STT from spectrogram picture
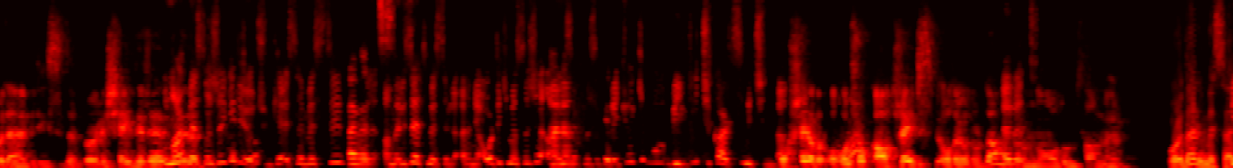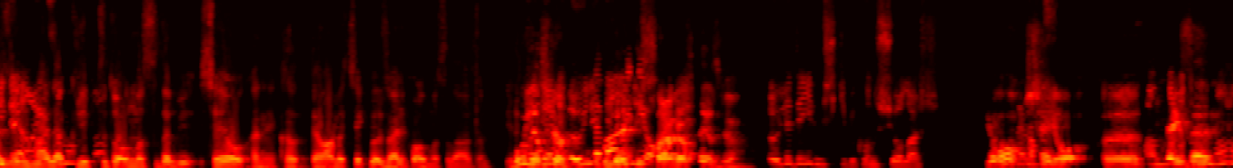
ödeme bilgisidir böyle şeyleri, Bunlar eee, mesaja giriyor çünkü SMS'i, Evet. analiz etmesi hani oradaki mesajı analiz Aynen. etmesi gerekiyor ki bu bilgiyi çıkartsın o içinden. şey olur. O o Ama çok outrageous bir olay olurdu ama Evet. bunun o olduğunu sanmıyorum. Bu arada hani mesajların hâlâ zamanda olması da bir şey o hani devam edecek bir özellik olması lazım Bu yani yazıyor. Bu öyle bu direkt paragrafta yazıyor. öyle değilmiş gibi konuşuyorlar. Yo, o Evet. şey, o, anlamadım teyze yalan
